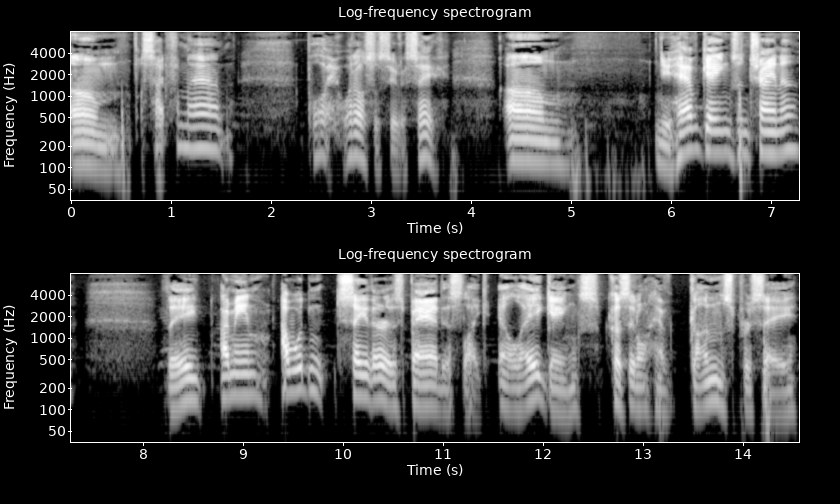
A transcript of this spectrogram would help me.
Um, aside from that, boy, what else is there to say? Um, you have gangs in China they, I mean, I wouldn't say they're as bad as like LA gangs because they don't have guns per se,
